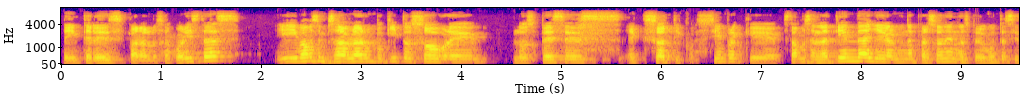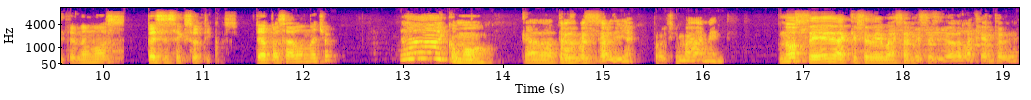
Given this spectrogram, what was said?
de interés para los acuaristas y vamos a empezar a hablar un poquito sobre los peces exóticos. Siempre que estamos en la tienda llega alguna persona y nos pregunta si tenemos peces exóticos. ¿Te ha pasado, Nacho? Ay, como cada tres veces al día, aproximadamente. No sé a qué se deba esa necesidad de la gente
